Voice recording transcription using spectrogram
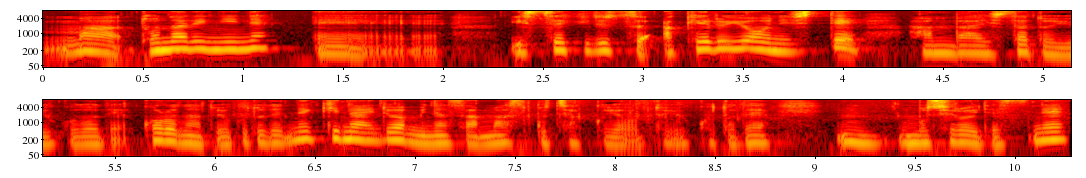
まあ隣にね、えー1席ずつ開けるようにして販売したということでコロナということでね機内では皆さんマスク着用ということで、うん、面白いですね。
